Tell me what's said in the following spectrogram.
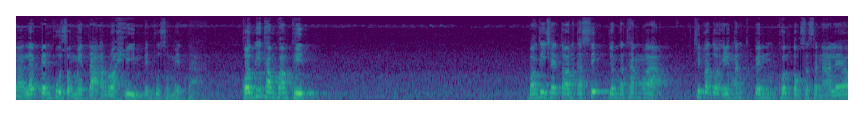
นะและเป็นผู้ทรงเมตตาอัลรอฮีม เป็นผู้ทรงเมตตา คนที่ทำความผิด บางทีใชัยตอนกระซิบจนกระทั่งว่า คิดว่าตัวเองนั้นเป็นคนตกศาสนาแล้ว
